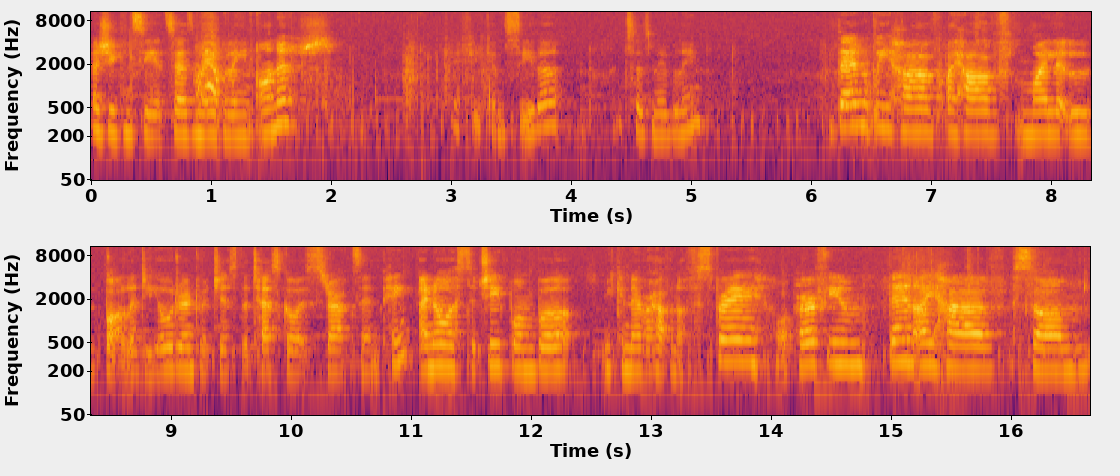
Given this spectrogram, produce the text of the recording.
As you can see it says Maybelline on it. If you can see that, it says Maybelline. Then we have, I have my little bottle of deodorant, which is the Tesco Extracts in pink. I know it's the cheap one, but you can never have enough spray or perfume. Then I have some,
